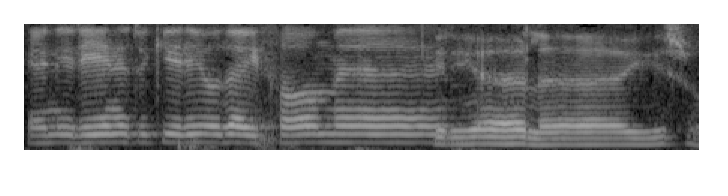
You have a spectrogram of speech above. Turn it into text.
Εν ειρήνη του Κυρίου δεηθώμε. Κύριε ελέησον.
